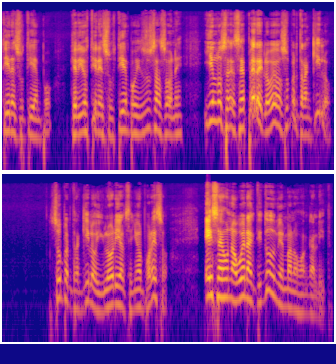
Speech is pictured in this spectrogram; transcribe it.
tiene su tiempo, que Dios tiene sus tiempos y sus sazones, y él no se desespera y lo veo súper tranquilo, súper tranquilo y gloria al Señor por eso. Esa es una buena actitud, mi hermano Juan Carlito.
